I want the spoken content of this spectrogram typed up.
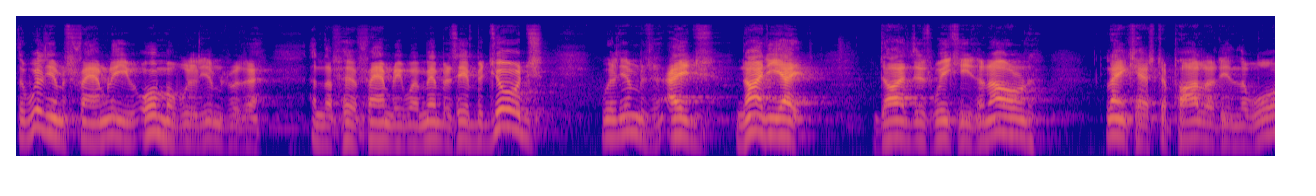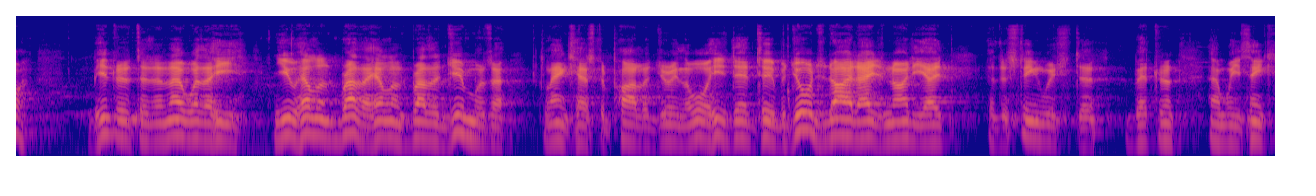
the Williams family, Orma Williams was a, and the, her family were members here, but George Williams, age 98, died this week. He's an old Lancaster pilot in the war. Be interested to know whether he knew Helen's brother. Helen's brother Jim was a Lancaster pilot during the war. He's dead too. But George died aged 98, a distinguished uh, veteran, and we think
